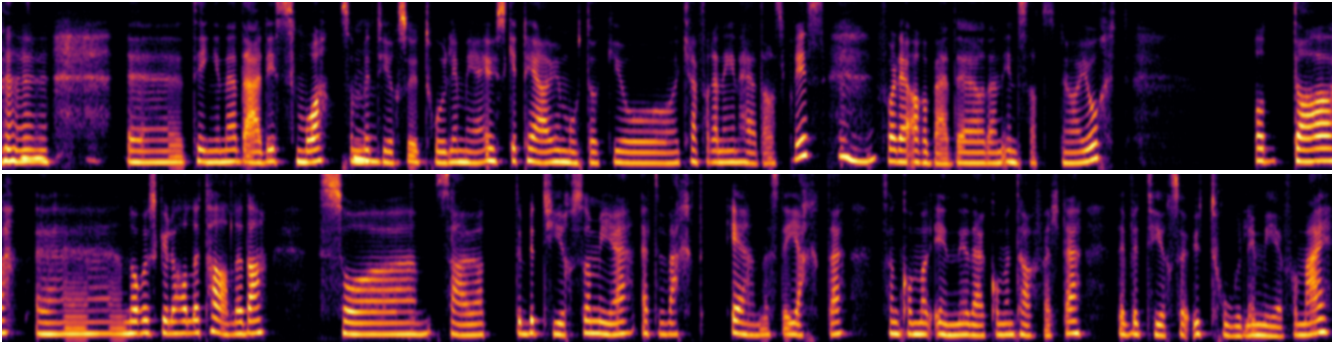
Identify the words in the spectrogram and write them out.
eh, tingene. Det er de små som Mm. betyr så utrolig mye. Jeg husker Thea hun mottok jo Kreftforeningen Hederspris Mm. for det arbeidet og den innsatsen hun har gjort. Og da, eh, når hun skulle holde tale da, så sa hun at det betyr så mye, ethvert eneste hjerte som kommer inn i det kommentarfeltet, det betyr så utrolig mye for meg.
